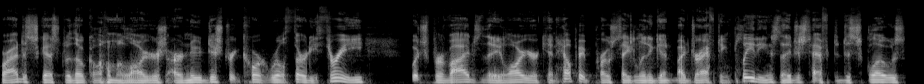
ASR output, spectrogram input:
where I discussed with Oklahoma lawyers our new District Court Rule 33, which provides that a lawyer can help a pro se litigant by drafting pleadings. They just have to disclose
